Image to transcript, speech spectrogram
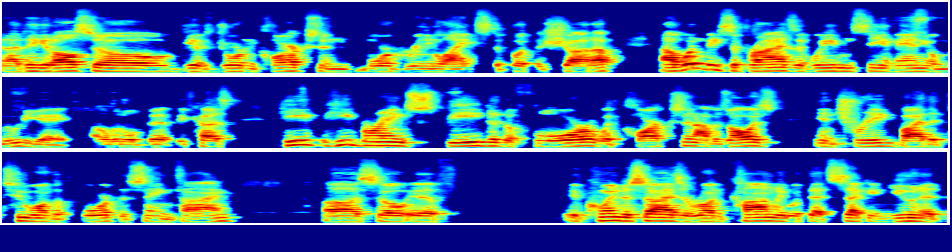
And I think it also gives Jordan Clarkson more green lights to put the shot up. I wouldn't be surprised if we even see Emmanuel Mudiay a little bit because he he brings speed to the floor with Clarkson. I was always intrigued by the two on the floor at the same time. Uh, so if if Quin decides to run Conley with that second unit,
